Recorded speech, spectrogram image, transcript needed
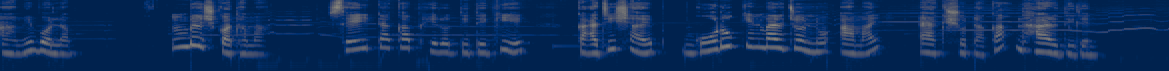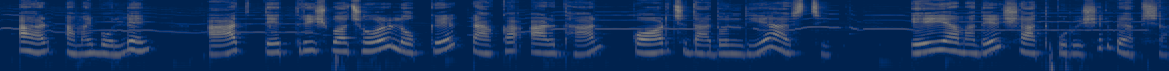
আমি বললাম, বেশ কথা মা। সেই টাকা ফেরত দিতে গিয়ে কাজী সাহেব গরু কিনবার জন্য আমায় একশো টাকা ধার দিলেন। আর আমায় বললেন আজ তেত্রিশ বছর লোককে টাকা আর ধান কর্চ দাদন দিয়ে আসছি। এই আমাদের সাত পুরুষের ব্যবসা।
